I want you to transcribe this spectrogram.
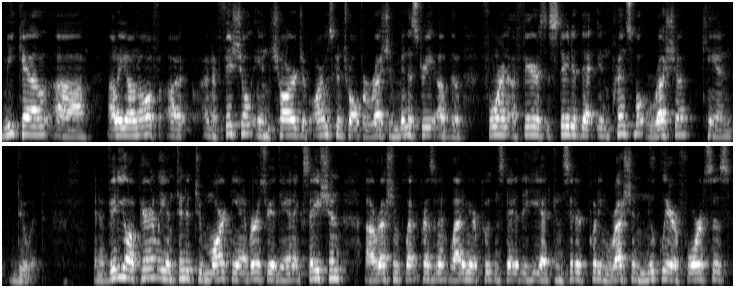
Mikhail uh, Ulyanov, uh, an official in charge of arms control for Russian Ministry of the Foreign Affairs, stated that in principle Russia can do it. In a video apparently intended to mark the anniversary of the annexation, uh, Russian President Vladimir Putin stated that he had considered putting Russian nuclear forces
